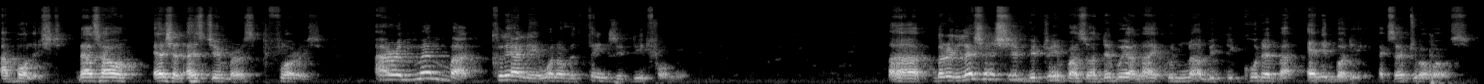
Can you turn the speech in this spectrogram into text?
abolished. That's how S. Chambers flourished. I remember clearly one of the things he did for me. Uh, the relationship between Pastor Adeboye and I could not be decoded by anybody except two of us.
